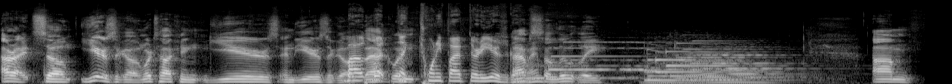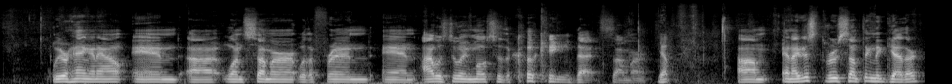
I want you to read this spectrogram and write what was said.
All right. So years ago, and we're talking years and years ago, About back what, when like 25, 30 years ago, right? Absolutely. Um, we were hanging out and uh, one summer with a friend, and I was doing most of the cooking that summer. Yep. Um, and I just threw something together,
